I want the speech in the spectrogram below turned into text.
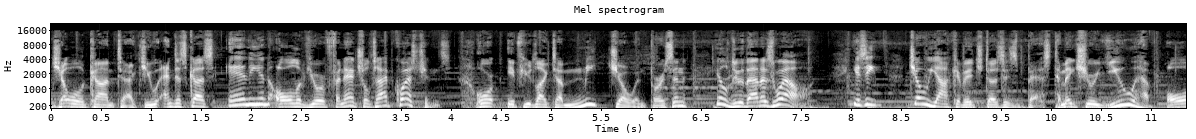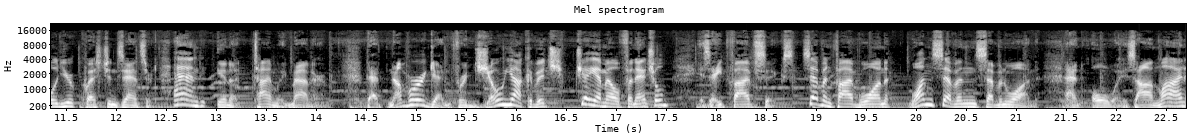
Joe will contact you and discuss any and all of your financial type questions. Or if you'd like to meet Joe in person, he'll do that as well. You see, Joe Yakovich does his best to make sure you have all your questions answered and in a timely manner. That number again for Joe Yakovich, JML Financial, is 856 751 1771 and always online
